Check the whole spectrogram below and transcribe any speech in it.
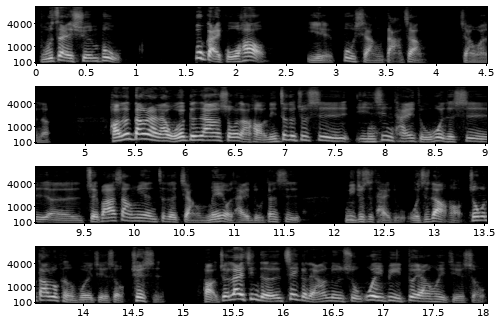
不再宣布，不改国号，也不想打仗。讲完了，好，那当然了，我会跟大家说了哈，你这个就是隐性台独，或者是呃嘴巴上面这个讲没有台独，但是你就是台独。我知道哈，中国大陆可能不会接受，确实，好，就赖清德的这个两岸论述未必对岸会接受，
